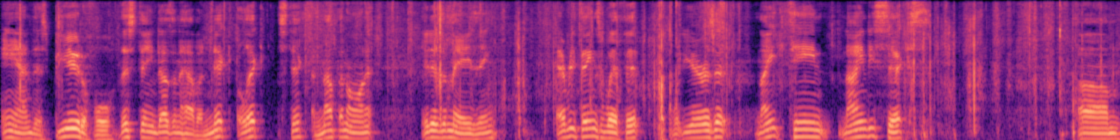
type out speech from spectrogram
And this beautiful, this thing doesn't have a nick, lick, stick, nothing on it. It is amazing. Everything's with it. What year is it? 1996. Um,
